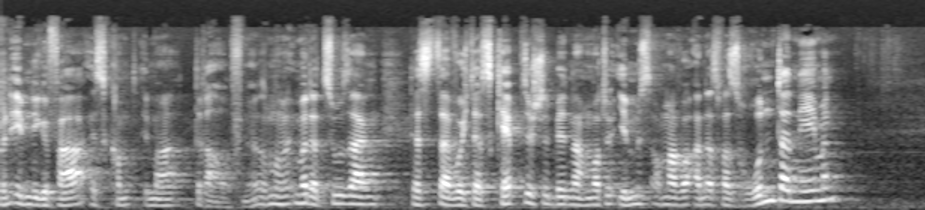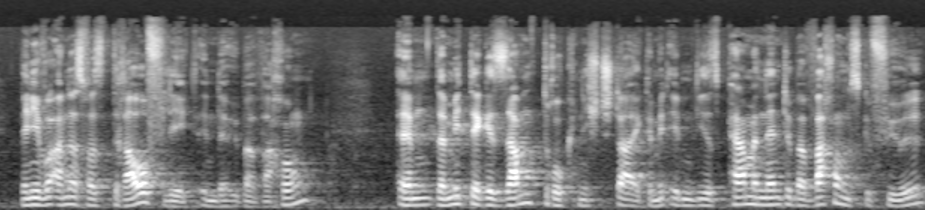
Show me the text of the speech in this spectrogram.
Und eben die Gefahr, es kommt immer drauf. Ne? Das muss man immer dazu sagen, das ist da, wo ich das Skeptische bin, nach dem Motto, ihr müsst auch mal woanders was runternehmen, wenn ihr woanders was drauflegt in der Überwachung, ähm, damit der Gesamtdruck nicht steigt, damit eben dieses permanente Überwachungsgefühl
